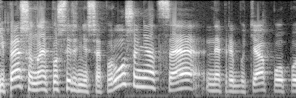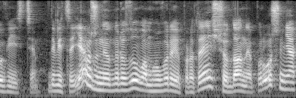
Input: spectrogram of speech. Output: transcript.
І перше найпоширеніше порушення це неприбуття по повістці. Дивіться, я вже неодноразово вам говорив про те, що дане порушення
